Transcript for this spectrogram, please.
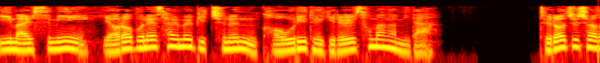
이 말씀이 여러분의 삶을 비추는 거울이 되기를 소망합니다. 들어주셔서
